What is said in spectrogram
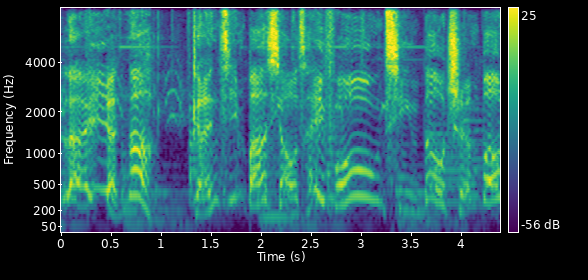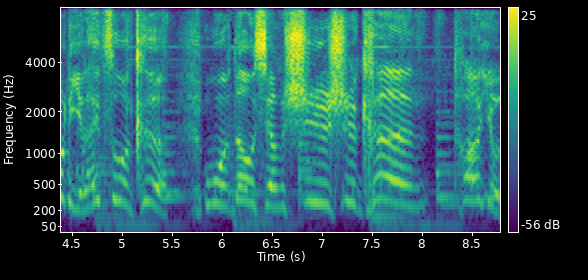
来人呐，赶紧把小裁缝请到城堡里来做客，我倒想试试看他有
